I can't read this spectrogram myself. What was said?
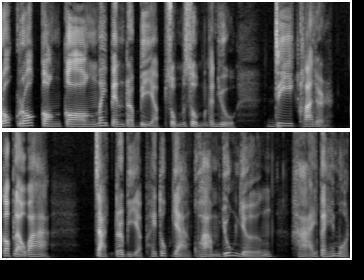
รกรกกองกองไม่เป็นระเบียบสุมสุมกันอยู่ declutter ก็แปลว่า จัดระเบียบให้ทุกอย่างความยุ่งเหยิง หายไปให้หมด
